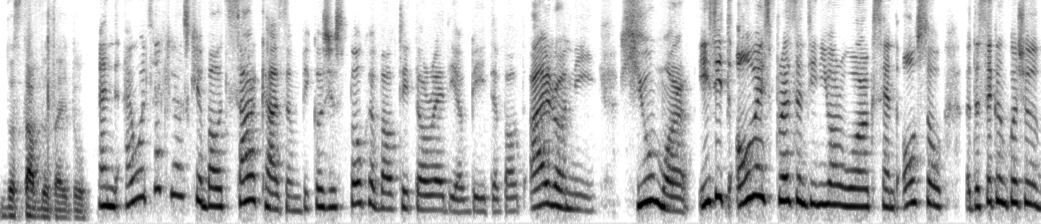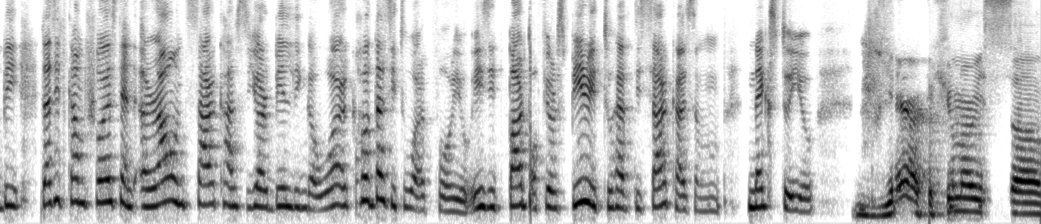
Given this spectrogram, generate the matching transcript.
the stuff that I do. And I would like to ask you about sarcasm because you spoke about it already a bit about irony, humor. Is it always present in your works? And also, uh, the second question would be Does it come first and around sarcasm you're building a work? How does it work for you? Is it part of your spirit to have this sarcasm next to you? yeah humor is uh,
